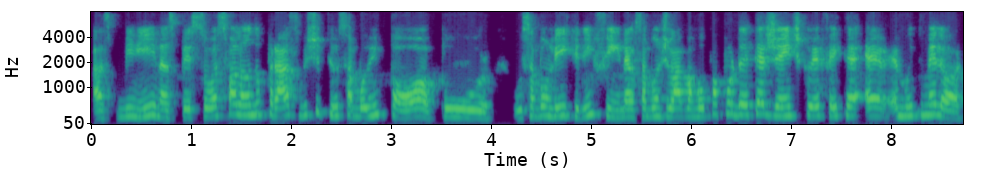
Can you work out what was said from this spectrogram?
as meninas, pessoas falando para substituir o sabão em pó por o sabão líquido, enfim, né? O sabão de lavar roupa por detergente, que o efeito é, é, é muito melhor.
